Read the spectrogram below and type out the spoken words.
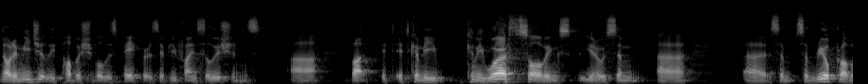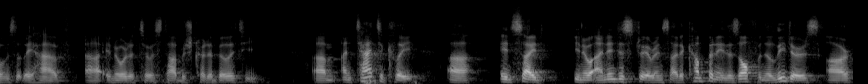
not immediately publishable as papers if you find solutions, uh, but it, it, can be can be worth solving, you know, some uh, uh, some some real problems that they have uh, in order to establish credibility. Um, and tactically, uh, inside you know an industry or inside a company, there's often the leaders are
